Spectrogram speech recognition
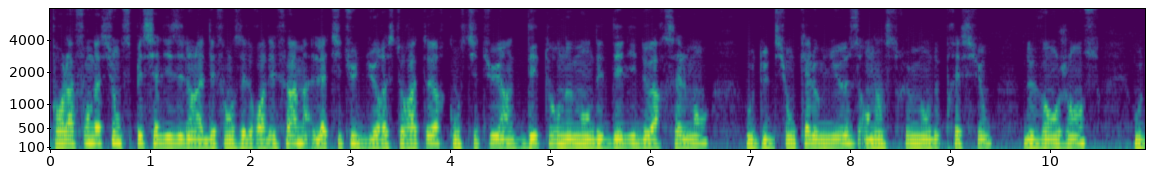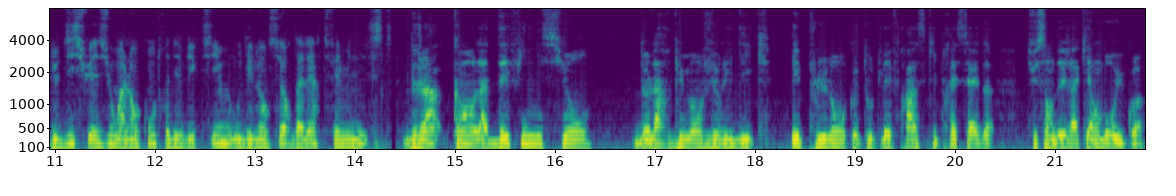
Pour la fondation spécialisée dans la défense des droits des femmes, l'attitude du restaurateur constitue un détournement des délits de harcèlement ou de diction calomnieuse en instrument de pression, de vengeance ou de dissuasion à l'encontre des victimes ou des lanceurs d'alerte féministes. Déjà, quand la définition de l'argument juridique est plus long que toutes les phrases qui précèdent, tu sens déjà qu'il y a embrouille quoi.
